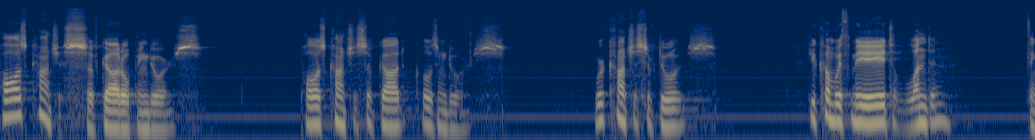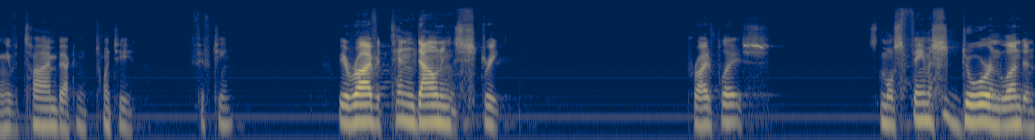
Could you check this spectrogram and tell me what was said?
Paul is conscious of God opening doors. Paul is conscious of God closing doors. We're conscious of doors. If you come with me to London, thinking of a time back in 2015, we arrive at 10 Downing Street. Pride Place. It's the most famous door in London.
